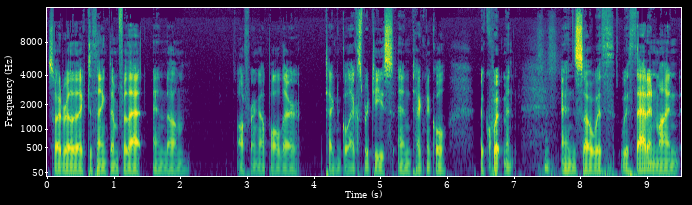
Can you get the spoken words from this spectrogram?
So I'd really like to thank them for that and um, offering up all their technical expertise and technical equipment. and so with with that in mind,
